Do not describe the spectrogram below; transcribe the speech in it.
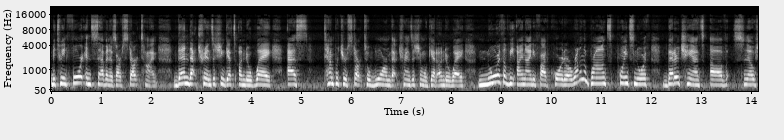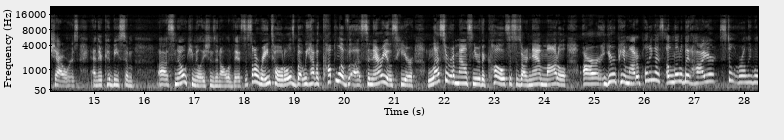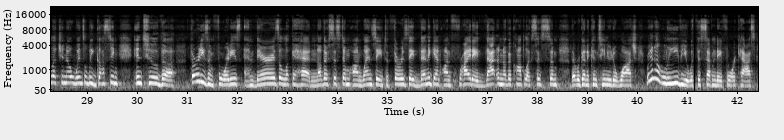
between 4 and 7 is our start time. Then that transition gets underway as temperatures start to warm, that transition will get underway. North of the I-95 corridor, around the Bronx, points north, better chance of snow showers. And there could be some uh, snow accumulations in all of this. It's our rain totals, but we have a couple of uh, scenarios here. Lesser amounts near the coast. This is our NAM model. Our European model putting us a little bit higher. Still early, we'll let you know. Winds will be gusting into the 30s and 40s. And there is a look ahead. Another system on Wednesday into Thursday. Then again on Friday. That another complex system that we're going to continue to watch. We're going to leave you with the seven day forecast.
